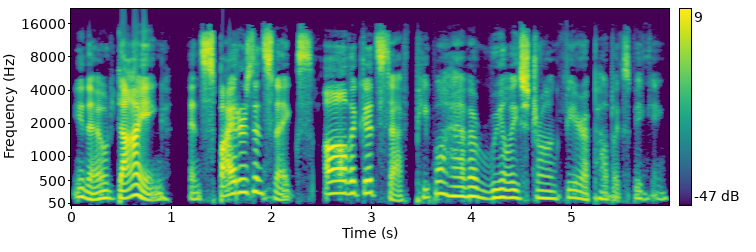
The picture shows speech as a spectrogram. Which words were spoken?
you know, dying and spiders and snakes, all the good stuff. People have a really strong fear of public speaking.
